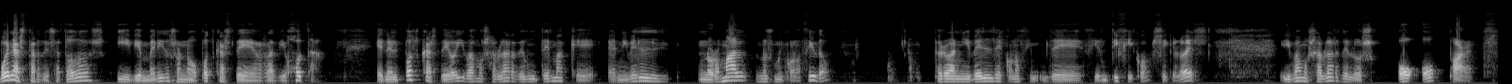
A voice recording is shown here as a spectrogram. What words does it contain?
Buenas tardes a todos y bienvenidos a un nuevo podcast de Radio J. En el podcast de hoy vamos a hablar de un tema que a nivel normal no es muy conocido, pero a nivel de, científico sí que lo es. Y vamos a hablar de los OO parts.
